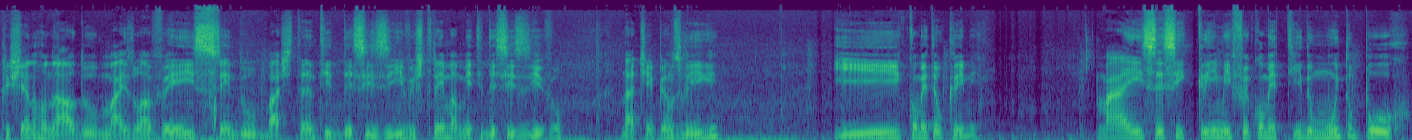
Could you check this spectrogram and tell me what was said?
Cristiano Ronaldo, mais uma vez, sendo bastante decisivo, extremamente decisivo na Champions League e cometeu crime. Mas esse crime foi cometido muito por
